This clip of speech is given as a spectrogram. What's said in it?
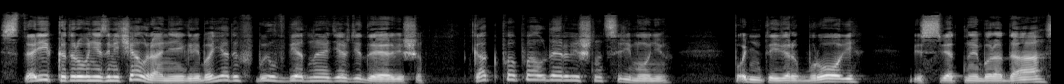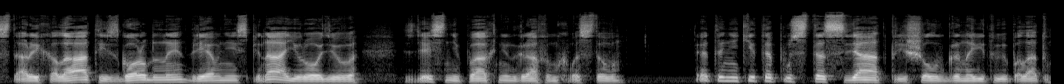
Старик, которого не замечал ранее Грибоедов, был в бедной одежде дервиша. Как попал дервиш на церемонию? Поднятые вверх брови, бесцветная борода, старый халат и древняя спина юродивого. Здесь не пахнет графом Хвостовым. Это Никита Пустосвят пришел в грановитую палату.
